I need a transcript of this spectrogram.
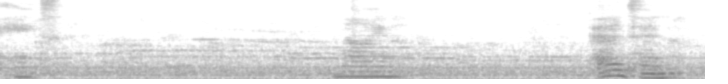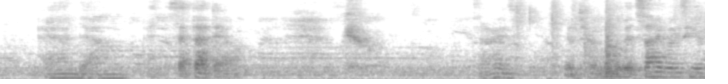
Eight. Nine. And ten. And down. And set that down. All right. Gonna turn a little bit sideways here.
